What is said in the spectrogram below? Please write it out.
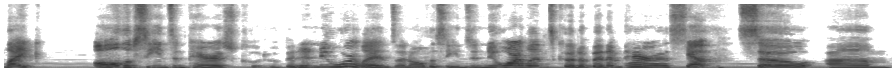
like all the scenes in Paris could have been in New Orleans, and all the scenes in New Orleans could have been in Paris. Yep. So, um,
